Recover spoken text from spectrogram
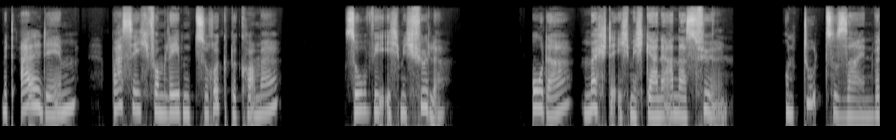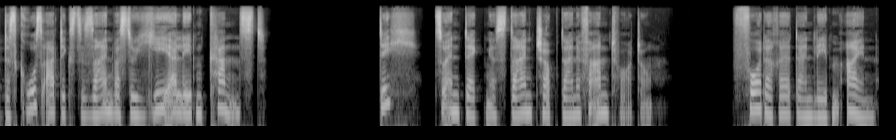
mit all dem, was ich vom Leben zurückbekomme, so wie ich mich fühle? Oder möchte ich mich gerne anders fühlen? Und du zu sein wird das Großartigste sein, was du je erleben kannst. Dich zu entdecken ist dein Job, deine Verantwortung. Fordere dein Leben ein.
